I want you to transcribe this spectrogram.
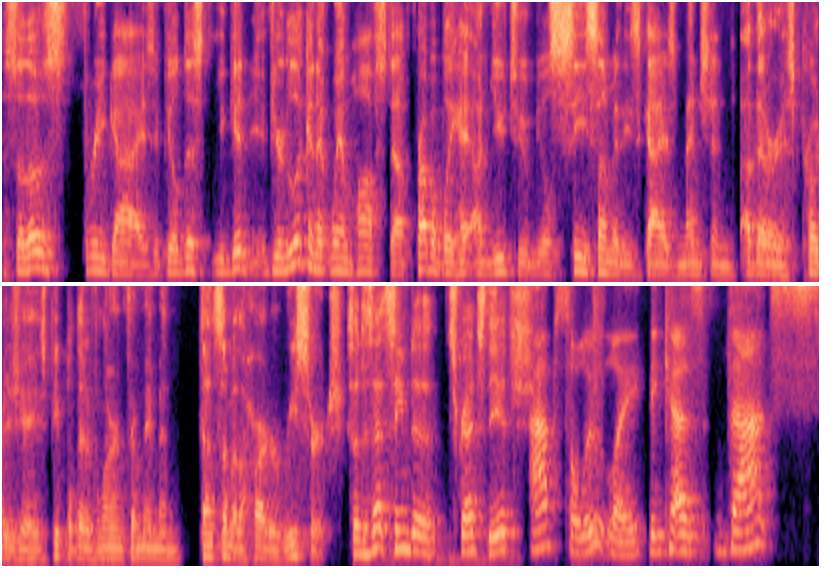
So those three guys, if you'll just you get if you're looking at Wim Hof stuff, probably on YouTube, you'll see some of these guys mentioned uh, that are his proteges, people that have learned from him and done some of the harder research. So does that seem to scratch the itch? Absolutely, because that's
